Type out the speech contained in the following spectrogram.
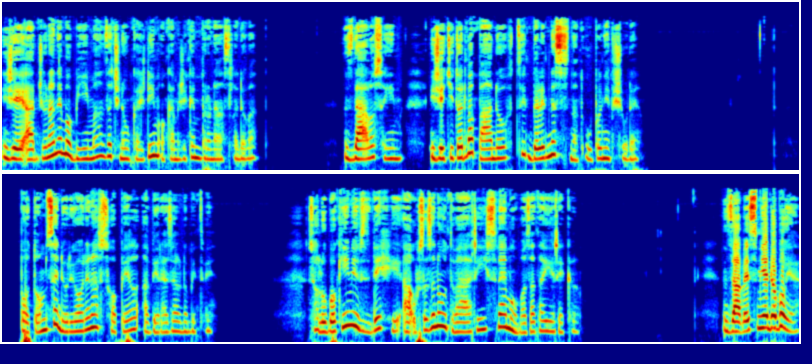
že je Arjuna nebo Býma začnou každým okamžikem pronásledovat. Zdálo se jim, že tito dva pádovci byli dnes snad úplně všude. Potom se Duryodhana vzchopil a vyrazil do bitvy. S hlubokými vzdychy a usazenou tváří svému vozataji řekl. Zaves mě do boje,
